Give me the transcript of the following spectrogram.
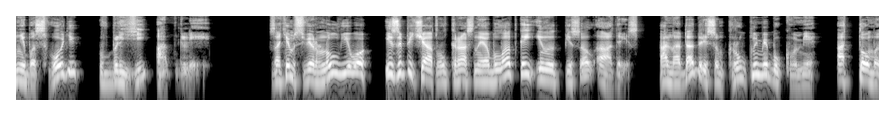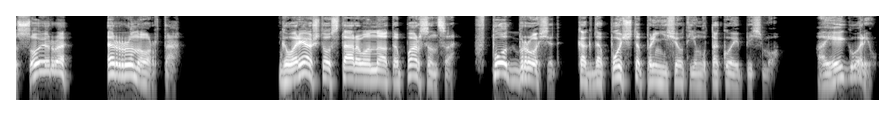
небосводе, вблизи Англии. Затем свернул его и запечатал красной обладкой и надписал адрес, а над адресом крупными буквами «От Тома Сойера, Эрронорта». Говоря, что старого Ната Парсонса в пот бросит, когда почта принесет ему такое письмо. А я и говорю,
